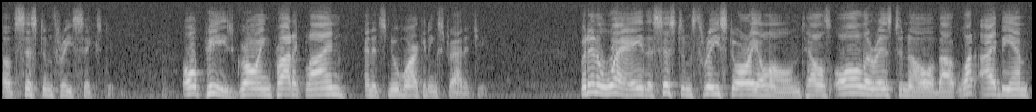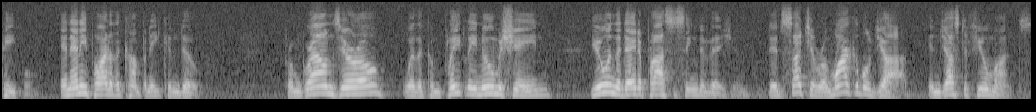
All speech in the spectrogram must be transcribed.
of System 360, OP's growing product line, and its new marketing strategy. But in a way, the Systems 3 story alone tells all there is to know about what IBM people in any part of the company can do. From ground zero, with a completely new machine, you and the data processing division did such a remarkable job in just a few months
